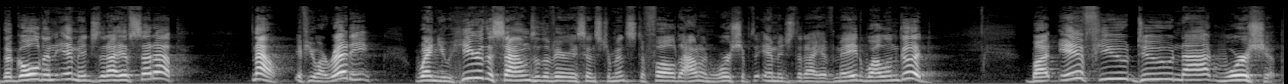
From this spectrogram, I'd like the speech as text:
the golden image that I have set up? Now, if you are ready, when you hear the sounds of the various instruments, to fall down and worship the image that I have made, well and good. But if you do not worship,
